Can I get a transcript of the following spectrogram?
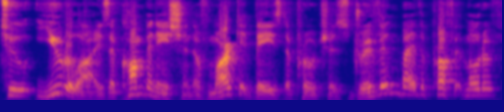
to utilize a combination of market based approaches driven by the profit motive,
